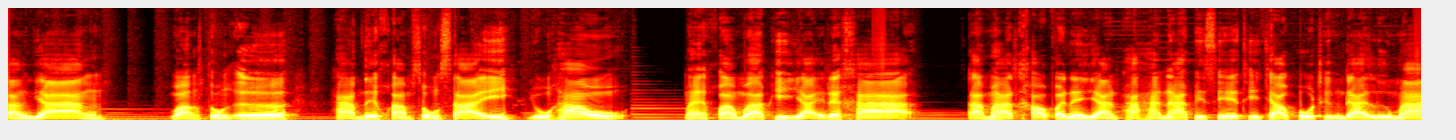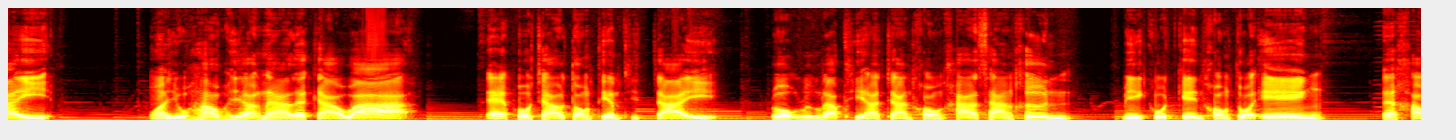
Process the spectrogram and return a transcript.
บางอย่าง หวังตรงเอ๋อถามด้วยความสงสัย อยู่เฮ้าหมายความว่าพี่ใหญ่และข้าสามารถเข้าไปในยานพาหนะพิเศษที่เจ้าพูดถึงได้หรือไม่ หัวอยู่เฮ้าวพยักหน้าและกล่าวว่า แต่พวกเจ้าต้องเตรียมจิตใจ โรคลึกลับที่อาจารย์ของข้าสร้างขึ้น มีกฎเกณฑ์ของตัวเอง และเขา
